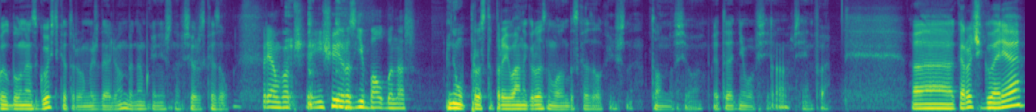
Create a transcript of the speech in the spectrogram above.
Был бы у нас гость, которого мы ждали, он бы нам, конечно, все рассказал. Прям вообще. Еще и разъебал бы нас. Ну, просто про Ивана Грозного он бы сказал, конечно, тонну всего. Это от него все, Да. вся инфа. А, Короче говоря,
